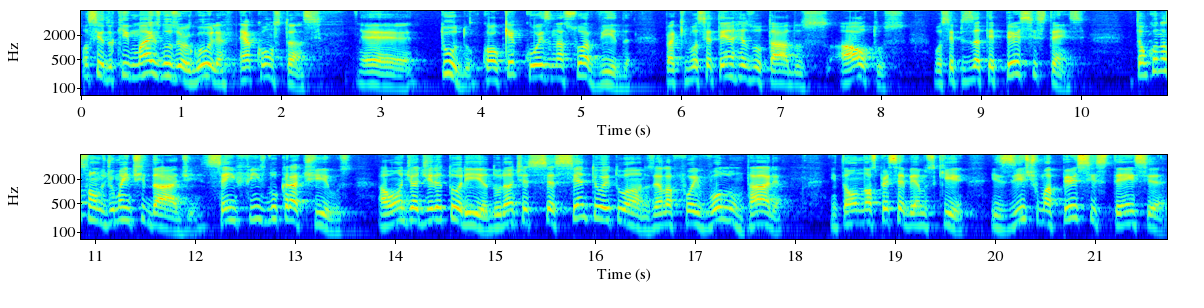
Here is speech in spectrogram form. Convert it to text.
Ô Cido, o que mais nos orgulha é a constância. É, tudo, qualquer coisa na sua vida, para que você tenha resultados altos, você precisa ter persistência. Então, quando nós falamos de uma entidade sem fins lucrativos, aonde a diretoria, durante esses 68 anos, ela foi voluntária, então nós percebemos que existe uma persistência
